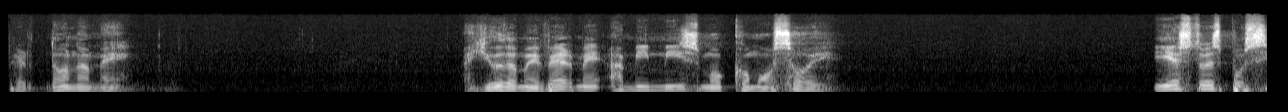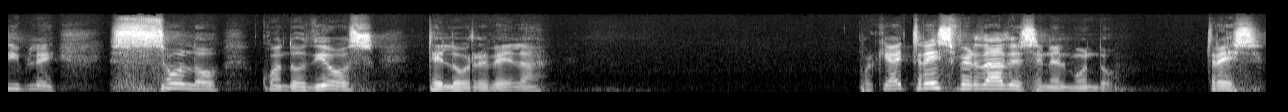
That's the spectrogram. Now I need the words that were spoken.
perdóname. Ayúdame a verme a mí mismo como soy. Y esto es posible solo cuando Dios te lo revela. Porque hay tres verdades en el mundo. Tres.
